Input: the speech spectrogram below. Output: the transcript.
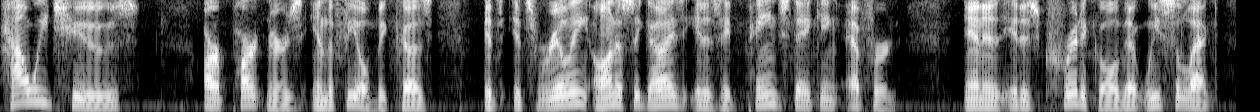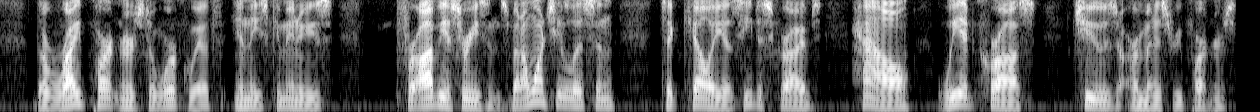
how we choose our partners in the field because it's it's really honestly guys it is a painstaking effort and it, is critical that we select the right partners to work with in these communities for obvious reasons. But i want you to listen to kelly as he describes how we at cross choose our ministry partners.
